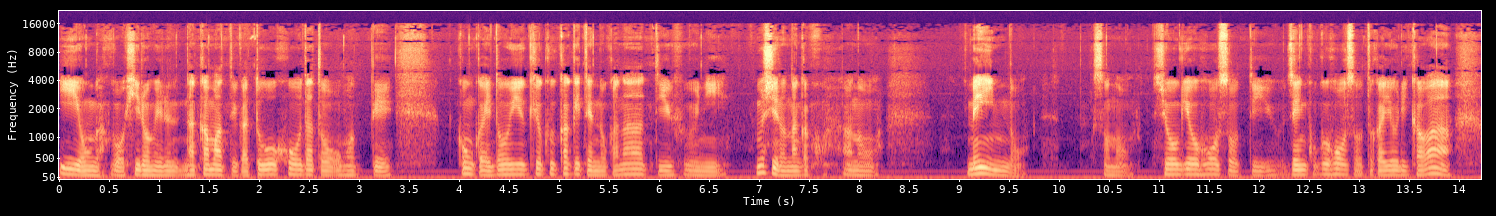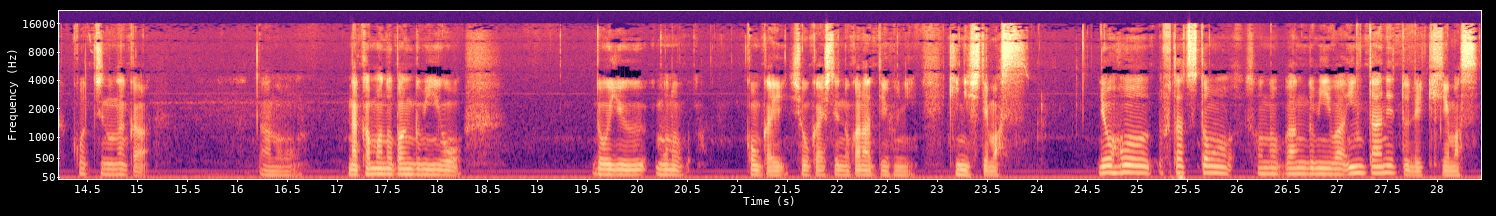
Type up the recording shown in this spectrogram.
いい音楽を広める仲間というか同胞だと思って、今回どういう曲かけてんのかなっていうふうに、むしろなんかあの、メインのその商業放送っていう全国放送とかよりかは、こっちのなんかあの仲間の番組をどういうものを今回紹介してるのかなっていうふうに気にしてます。両方2つともその番組はインターネットで聞けます。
